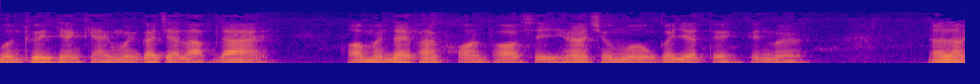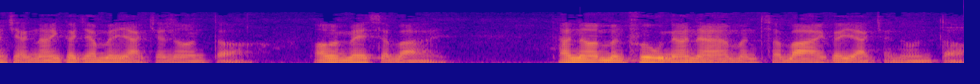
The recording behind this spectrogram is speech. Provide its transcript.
บนพื้นแข็งๆมันก็จะหลับได้ พอมันได้พักผ่อนพอสี่ห้าชั่วโมงก็จะตื่นขึ้นมา แล้วหลังจากนั้นก็จะไม่อยากจะนอนต่อ เพราะมันไม่สบาย ถ้านอนมันฟูกหนาๆมันสบายก็อยากจะนอนต่อ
